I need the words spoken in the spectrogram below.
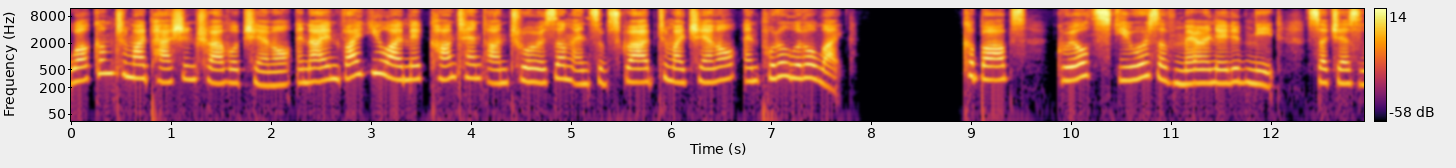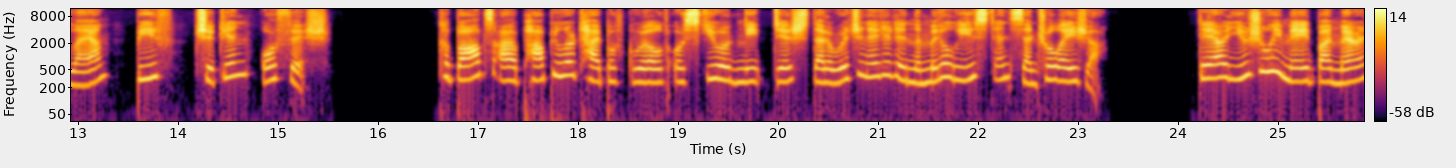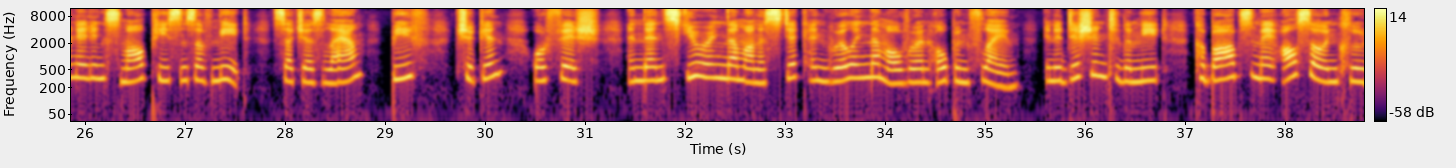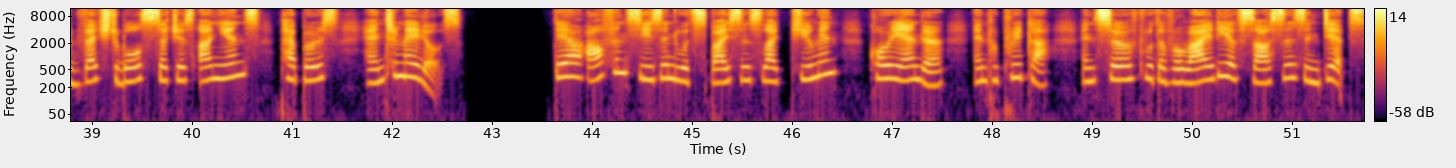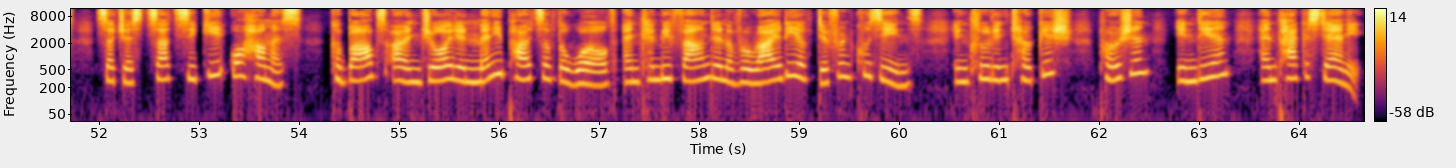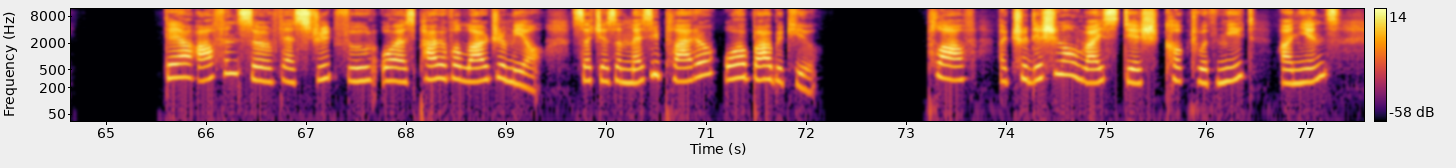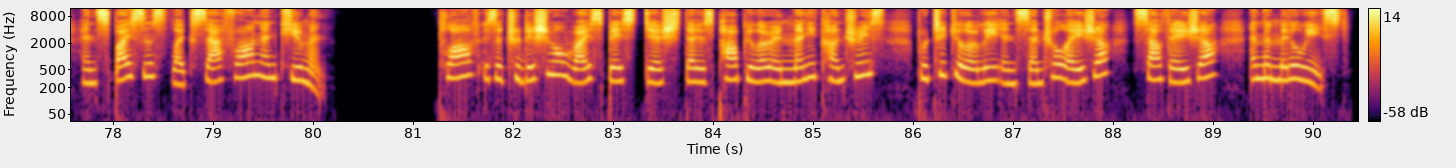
Welcome to my Passion Travel channel and I invite you I make content on tourism and subscribe to my channel and put a little like. Kebabs, grilled skewers of marinated meat, such as lamb, beef, chicken, or fish. Kebabs are a popular type of grilled or skewered meat dish that originated in the Middle East and Central Asia. They are usually made by marinating small pieces of meat, such as lamb, beef, chicken, or fish, and then skewering them on a stick and grilling them over an open flame. In addition to the meat, kebabs may also include vegetables such as onions, peppers, and tomatoes. They are often seasoned with spices like cumin, coriander, and paprika, and served with a variety of sauces and dips, such as tzatziki or hummus, Kebabs are enjoyed in many parts of the world and can be found in a variety of different cuisines, including Turkish, Persian, Indian, and Pakistani. They are often served as street food or as part of a larger meal, such as a meze platter or a barbecue. Plov, a traditional rice dish cooked with meat, onions, and spices like saffron and cumin. Plov is a traditional rice-based dish that is popular in many countries, particularly in Central Asia, South Asia, and the Middle East.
